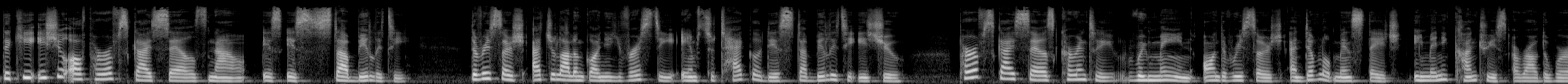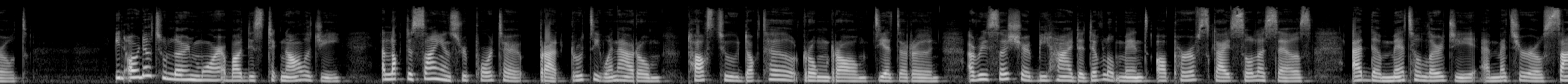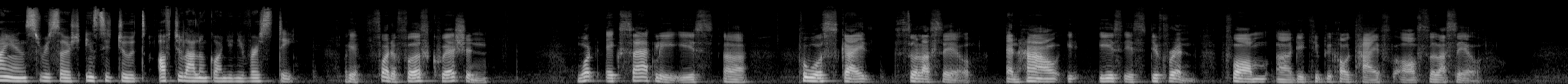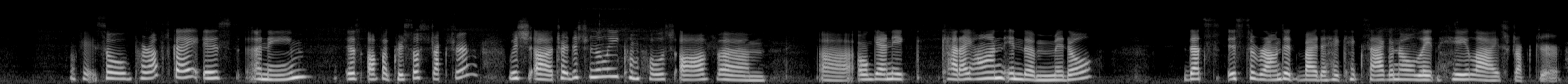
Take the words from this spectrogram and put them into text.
The key issue of perovskite cells now is its stability. The research at Chulalongkorn University aims to tackle this stability issue. Perovskite cells currently remain on the research and development stage in many countries around the world. In order to learn more about this technology, Unlock the Science reporter Prat Ruti Wanarom talks to Dr. Rongrong Cheacharoen, a researcher behind the development of perovskite solar cells at the Metallurgy and Materials Science Research Institute of Chulalongkorn University. Okay, for the first question, what exactly is a perovskite solar cell and how it is it different from uh, the typical type of solar cell? Okay, so perovskite is a name is of a crystal structure which uh, traditionally composed of um, uh, organic cation in the middle that is surrounded by the hexagonal lead halide structure.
